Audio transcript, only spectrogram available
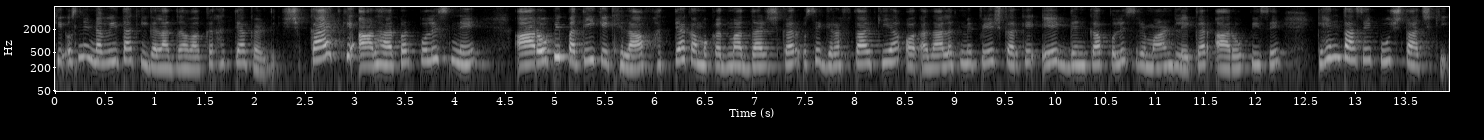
कि उसने नविता की गला दबाकर हत्या कर दी। शिकायत के आधार पर पुलिस ने आरोपी पति के खिलाफ हत्या का मुकदमा दर्ज कर उसे गिरफ़्तार किया और अदालत में पेश करके एक दिन का पुलिस रिमांड लेकर आरोपी से गहनता से पूछताछ की।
